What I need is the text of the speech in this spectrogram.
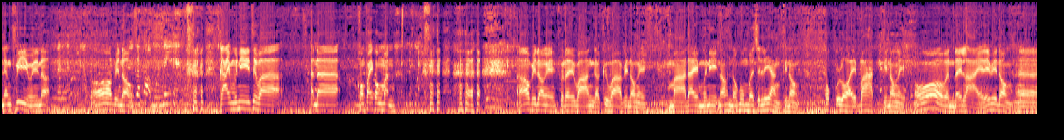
เลี้ยงฟรีมื้อนี้เนาะแม่นละอ๋อพี่น้องโดยเฉพาะหมูนี่กายมื้อนี้ถือว่าอันน่ะของไผของมัน เอาพี่น้องเอ้ยผู้ใดวางก็คือว่าพี่น้องเอ้ยมาได้มื้อนี้เนาะน้องหุ่มเพิ่นสิเลี้ยงพี่น้อง หกร้อยบาทพี่น้องเอ้ยโอ้เพิ่นได้หลายเด้พี่น้องเออ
